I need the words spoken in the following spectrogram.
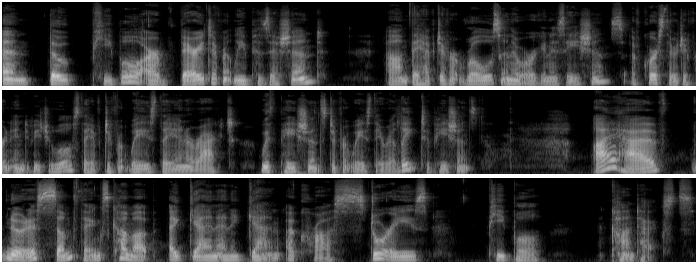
And though people are very differently positioned um, they have different roles in their organizations. Of course, they're different individuals. They have different ways they interact with patients, different ways they relate to patients. I have noticed some things come up again and again across stories, people, contexts.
